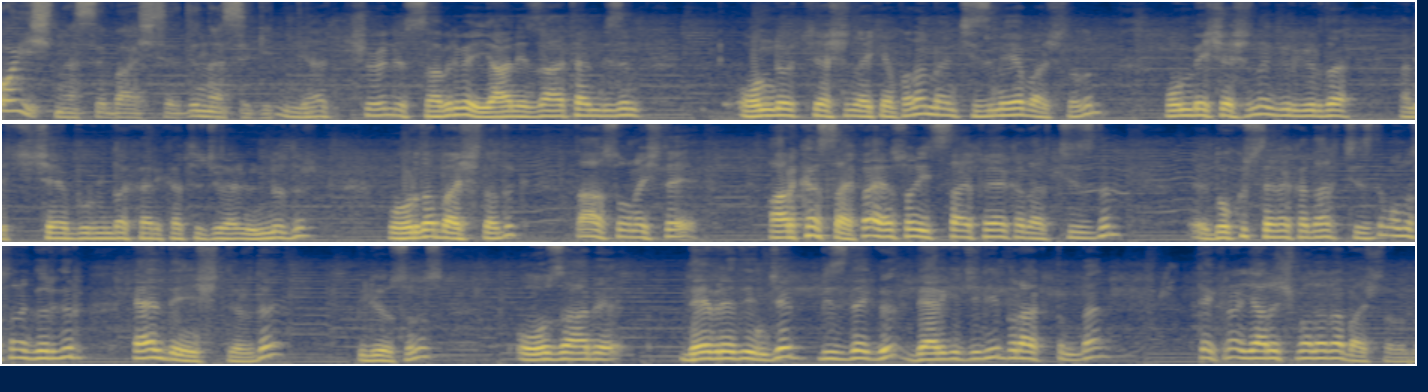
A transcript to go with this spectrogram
O iş nasıl başladı nasıl gitti? Ya şöyle Sabri Bey yani zaten bizim 14 yaşındayken falan ben çizmeye başladım. 15 yaşında Gırgır'da hani çiçeğe burnunda karikatürcüler ünlüdür. Orada başladık. Daha sonra işte arka sayfa en son iç sayfaya kadar çizdim. 9 sene kadar çizdim. Ondan sonra Gırgır el değiştirdi biliyorsunuz. Oğuz abi devredince biz de dergiciliği bıraktım ben. Tekrar yarışmalara başladım.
